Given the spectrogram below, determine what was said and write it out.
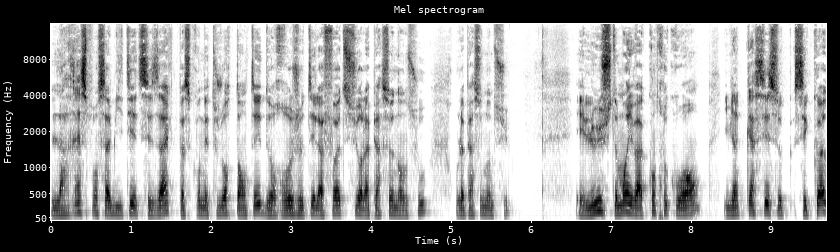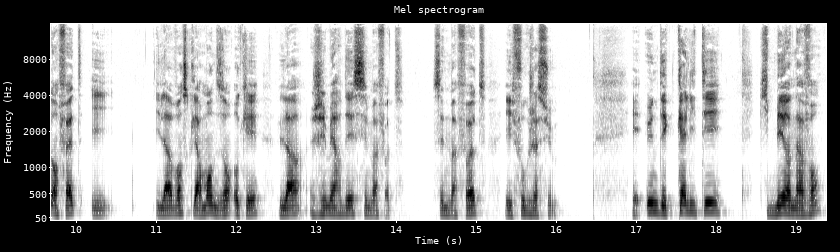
la responsabilité de ses actes parce qu'on est toujours tenté de rejeter la faute sur la personne en dessous ou la personne au-dessus. Et lui, justement, il va contre-courant, il vient casser ce, ces codes, en fait, il avance clairement en disant, ok, là, j'ai merdé, c'est ma faute. C'est de ma faute, et il faut que j'assume. Et une des qualités qu'il met en avant,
